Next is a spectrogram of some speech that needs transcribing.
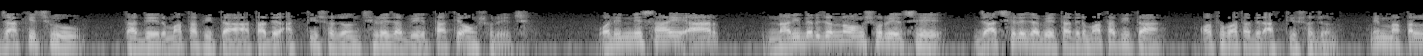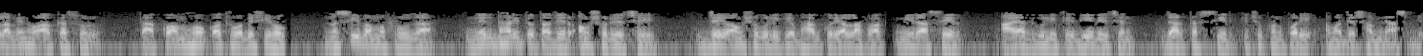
যা কিছু তাদের মাতা পিতা তাদের আত্মীয় স্বজন ছিঁড়ে যাবে, তাতে অংশ রয়েছে। ওয়ালিন নিসাই আর নারীদের জন্য অংশ রয়েছে, যা ছেড়ে যাবে তাদের মাতা পিতা অথবা তাদের আত্মীয় স্বজন। মিম্মা কাল্লা মিনহু আকাসুর তা কম হোক অথবা বেশি হোক, নসিবা মফরুজা, নির্ধারিত তাদের অংশ রয়েছে, যে অংশগুলিকে ভাগ করে আল্লাহ পাক মিরাসের আয়াতগুলিতে দিয়ে দিয়েছেন, যার তাফসির কিছুক্ষণ পরে আমাদের সামনে আসবে।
